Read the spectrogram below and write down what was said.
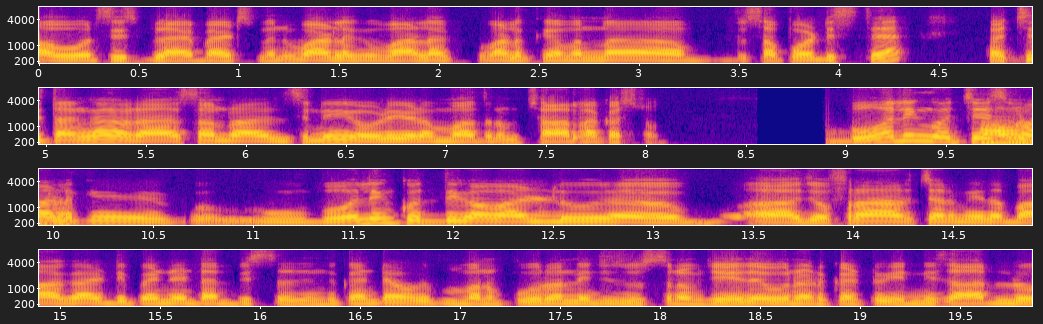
ఆ ఓవర్సీస్ బ్యాట్స్మెన్ వాళ్ళకి వాళ్ళ వాళ్ళకి ఏమన్నా సపోర్ట్ ఇస్తే ఖచ్చితంగా రాజస్థాన్ రాయల్స్ని ఓడియడం మాత్రం చాలా కష్టం. బౌలింగ్ వచ్చేసి వాళ్ళకి బౌలింగ్ కొద్దిగా వాళ్ళు జొఫ్రా ఆర్చర్ మీద బాగా డిపెండెంట్ అనిపిస్తుంది. ఎందుకంటే మనం పూర్వం నుంచి చూస్తున్నాం జయదేవ్ నడకట్టు ఎన్నిసార్లు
